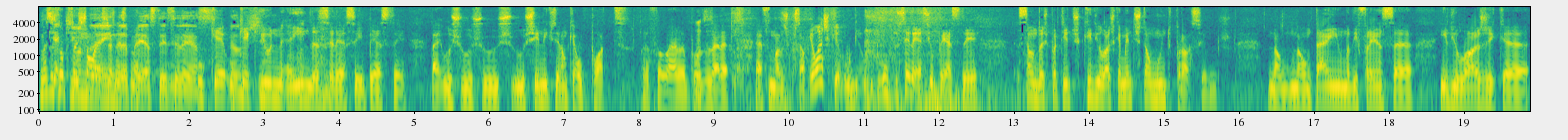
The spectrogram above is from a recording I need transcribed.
Mas O que as é opções são ainda neste momento. PSD e CDS? O que, é, o que é que une ainda CDS e PSD? Bem, os, os, os, os cínicos dirão que é o pote, para falar, para usar a, a famosa expressão. Eu acho que o, o, o CDS e o PSD são dois partidos que ideologicamente estão muito próximos. Não, não têm uma diferença ideológica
